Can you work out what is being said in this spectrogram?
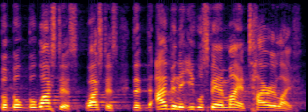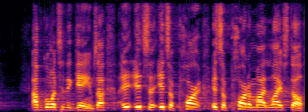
But, but, but watch this, watch this. The, the, I've been an Eagles fan my entire life. I've gone to the games. I, it's, a, it's, a part, it's a part of my lifestyle.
